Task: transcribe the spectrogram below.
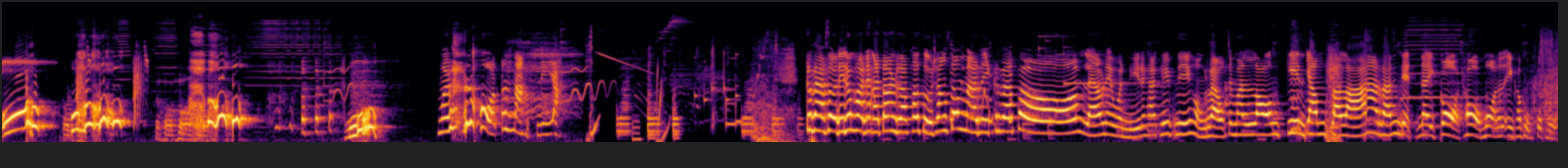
โอ้โหโอ้โหโอ้ไม่โหดขนาดนี้อะกราบสวัสดีทุกคนนะคะ ต้อนรับเข้าสู่ช่องส้มมารีครับผม แล้วในวันนี้นะคะ คลิปนี้ของเราจะมาลองกินยำปลาร้าร้านเด็ดในก่อทอมอนั่นเองครับผมปรบมือ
